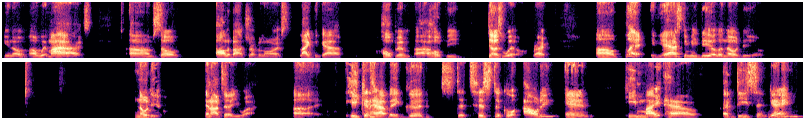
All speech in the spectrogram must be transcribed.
You know, uh, with my eyes. Um, so all about Trevor Lawrence. Like the guy. Hope him. I uh, hope he does well. Right. Uh, but if you're asking me deal or no deal, no deal, and I'll tell you why. Uh, he can have a good statistical outing and he might have a decent game,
